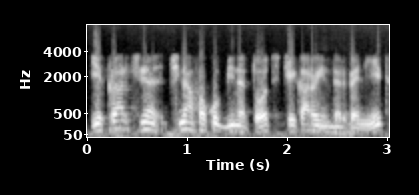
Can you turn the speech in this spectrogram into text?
e clar cine, cine a făcut bine tot, cei care au intervenit,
